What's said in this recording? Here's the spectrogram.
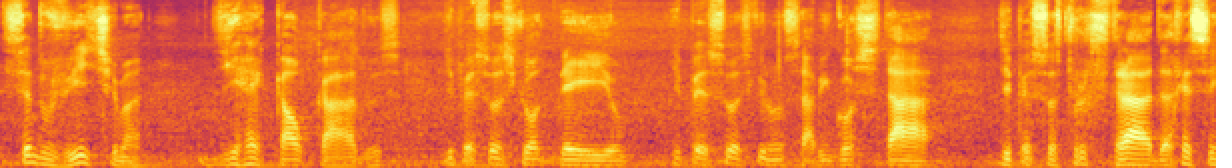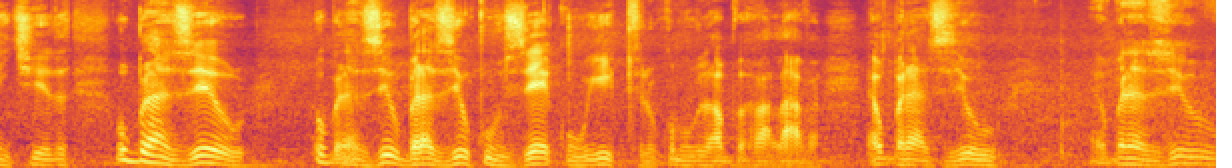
sendo vítima de recalcados, de pessoas que odeiam, de pessoas que não sabem gostar, de pessoas frustradas, ressentidas. O Brasil, o Brasil, Brasil com Z, com Y, como o Globo falava, é o Brasil, é o Brasil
